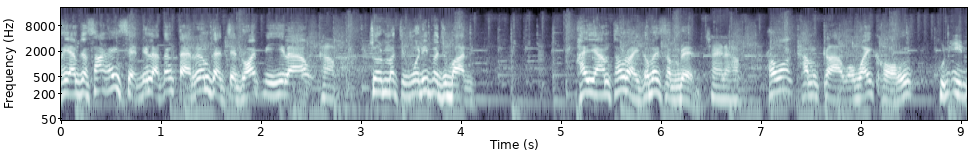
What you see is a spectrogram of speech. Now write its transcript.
พยายามจะสร้างให้เสร็จนี่แหละตั้งแต่เริ่มแต่ 700 ปีที่แล้ว ครับ จนมาถึงวันนี้ปัจจุบัน พยายามเท่าไหร่ก็ไม่สำเร็จ ใช่แล้วครับ เพราะว่าคำกล่าวเอาไว้ของคุณอิน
